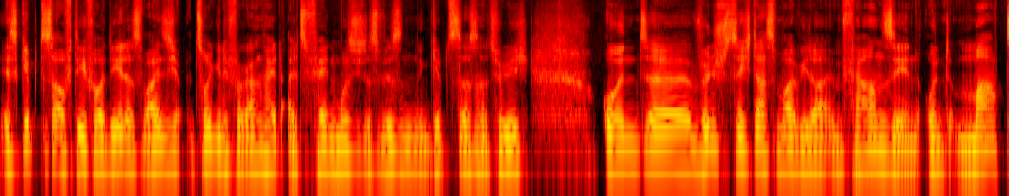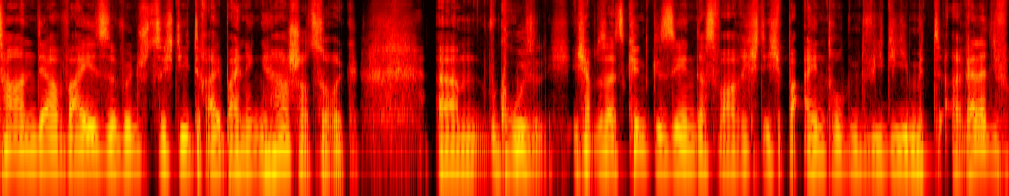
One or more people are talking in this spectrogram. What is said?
Es gibt es auf DVD, das weiß ich. Zurück in die Vergangenheit, als Fan muss ich das wissen, gibt es das natürlich. Und äh, wünscht sich das mal wieder im Fernsehen. Und Martan der Weise wünscht sich die dreibeinigen Herrscher zurück. Ähm, gruselig. Ich habe das als Kind gesehen, das war richtig beeindruckend, wie die mit relativ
